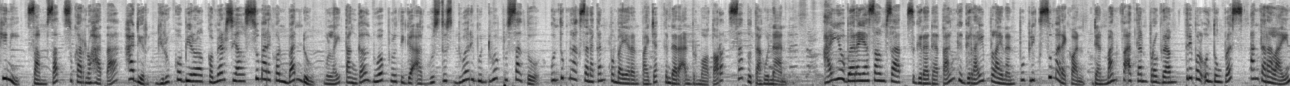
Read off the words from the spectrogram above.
kini Samsat Soekarno-Hatta hadir di Ruko Biro Komersial Sumarekon Bandung mulai tanggal 23 Agustus 2021 untuk melaksanakan pembayaran pajak kendaraan bermotor satu tahunan. Ayo Baraya Samsat, segera datang ke gerai pelayanan publik Sumarekon dan manfaatkan program Triple Untung Plus antara lain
